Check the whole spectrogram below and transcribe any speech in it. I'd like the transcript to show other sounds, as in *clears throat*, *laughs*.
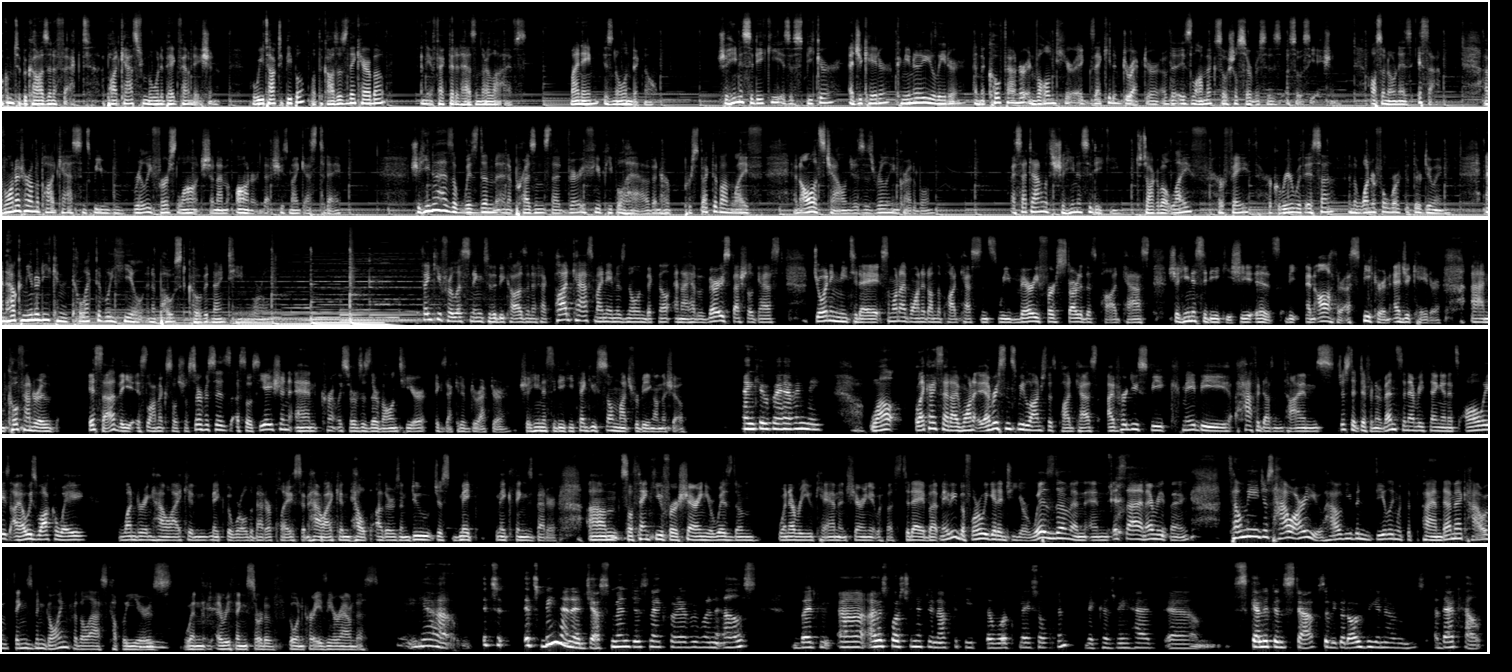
Welcome to Because and Effect, a podcast from the Winnipeg Foundation, where we talk to people about the causes they care about and the effect that it has on their lives. My name is Nolan Bicknell. Shahina Siddiqui is a speaker, educator, community leader, and the co founder and volunteer executive director of the Islamic Social Services Association, also known as ISA. I've wanted her on the podcast since we really first launched, and I'm honored that she's my guest today. Shahina has a wisdom and a presence that very few people have, and her perspective on life and all its challenges is really incredible. I sat down with Shahina Siddiqui to talk about life, her faith, her career with ISA, and the wonderful work that they're doing, and how community can collectively heal in a post COVID 19 world. Thank you for listening to the Because and Effect podcast. My name is Nolan Bicknell, and I have a very special guest joining me today, someone I've wanted on the podcast since we very first started this podcast, Shahina Siddiqui. She is the, an author, a speaker, an educator, and co founder of ISA, the Islamic Social Services Association, and currently serves as their volunteer executive director. Shahina Siddiqui, thank you so much for being on the show. Thank you for having me. Well, like I said, I've wanted ever since we launched this podcast, I've heard you speak maybe half a dozen times, just at different events and everything. And it's always, I always walk away wondering how I can make the world a better place and how I can help others and do just make make things better. Um, so thank you for sharing your wisdom whenever you can and sharing it with us today. But maybe before we get into your wisdom and, and ISA and everything, tell me just how are you? How have you been dealing with the pandemic? How have things been going for the last couple years mm. when everything's sort of going crazy around us? Yeah, it's it's been an adjustment just like for everyone else. But uh, I was fortunate enough to keep the workplace open because we had um, skeleton staff, so we could all be in our rooms. That helped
